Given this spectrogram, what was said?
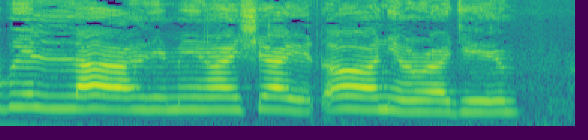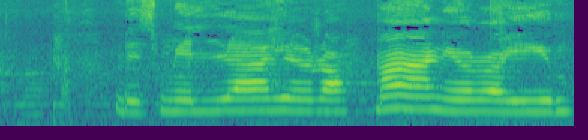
بالله من الشيطان الرجيم. بسم الله الرحمن الرحيم.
